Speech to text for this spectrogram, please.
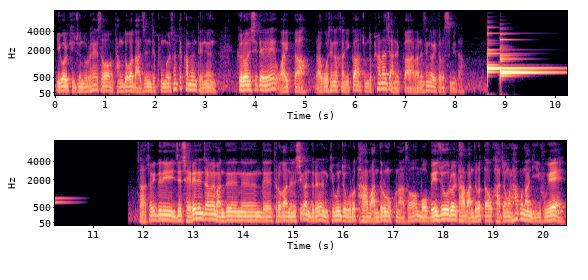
이걸 기준으로 해서 당도가 낮은 제품을 선택하면 되는 그런 시대에 와 있다라고 생각하니까 좀 더 편하지 않을까라는 생각이 들었습니다. 자, 저희들이 이제 재래 된장을 만드는 데 들어가는 시간들은 기본적으로 다 만들어 놓고 나서 뭐 메주를 다 만들었다고 가정을 하고 난 이후에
